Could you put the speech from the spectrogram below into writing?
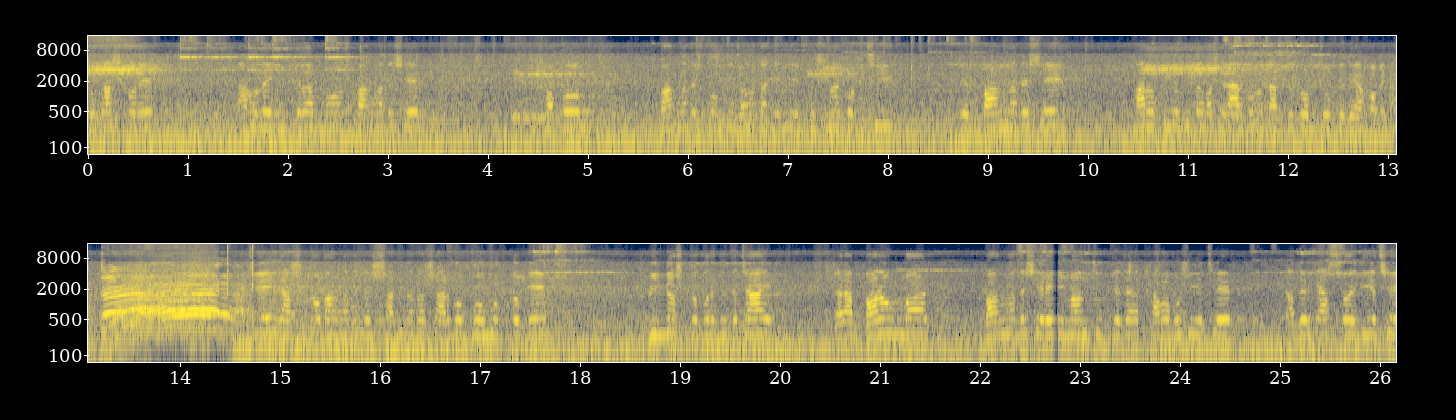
প্রকাশ করে তাহলে ইনকিলাব মঞ্চ বাংলাদেশের সকল বাংলাদেশপন্থী জনতাকে নিয়ে ঘোষণা করছি যে বাংলাদেশে ভারতীয় দূতাবাসের আর কোনো কার্যক্রম চলতে দেওয়া হবে না। যেই রাষ্ট্র বাংলাদেশের স্বাধীনতা সার্বভৌমত্বকে বিনষ্ট করে দিতে চায়, যারা বারংবার বাংলাদেশের এই মানচিত্রে যারা থাবা বসিয়েছে, তাদেরকে আশ্রয় দিয়েছে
